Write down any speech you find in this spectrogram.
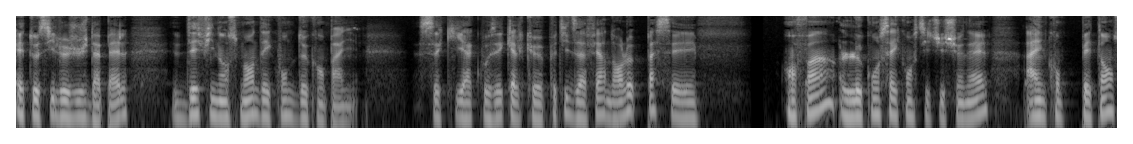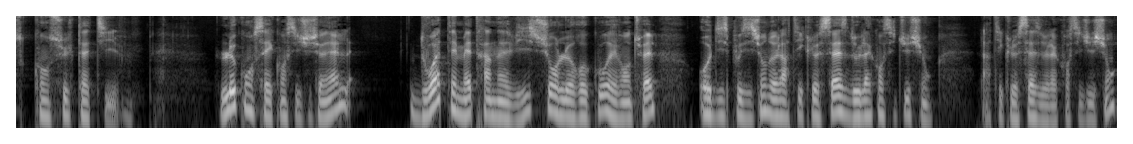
est aussi le juge d'appel des financements des comptes de campagne, ce qui a causé quelques petites affaires dans le passé. Enfin, le Conseil constitutionnel a une compétence consultative. Le Conseil constitutionnel doit émettre un avis sur le recours éventuel aux dispositions de l'article 16 de la Constitution. L'article 16 de la Constitution,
